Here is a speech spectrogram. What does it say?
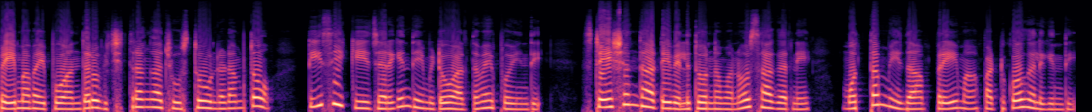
ప్రేమ వైపు అందరూ విచిత్రంగా చూస్తూ ఉండడంతో టీసీకి జరిగిందేమిటో అర్థమైపోయింది. స్టేషన్ దాటి వెళుతున్న మనోసాగర్ని మొత్తం మీద ప్రేమ పట్టుకోగలిగింది.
